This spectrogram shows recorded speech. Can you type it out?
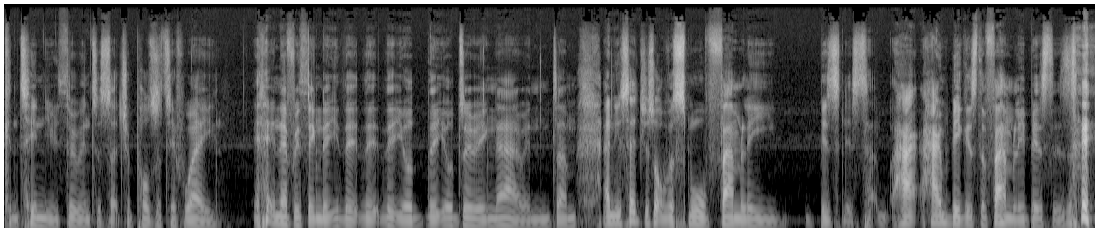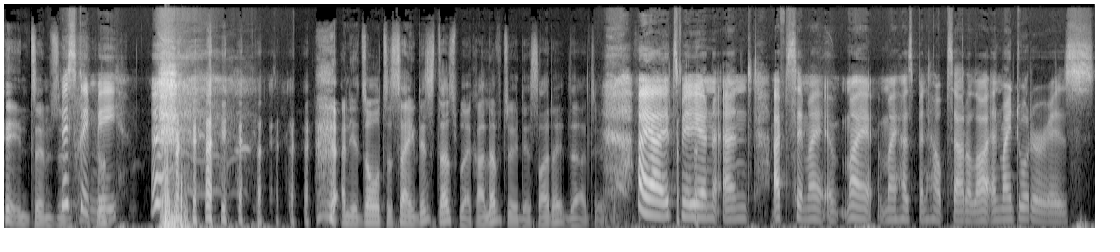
continued through into such a positive way in everything that, you, that, that you're that you're doing now. And um, and you said you're sort of a small family business. How how big is the family business in terms of basically me? and your daughter saying this does work. I love doing this. I don't know how to do it. Oh, yeah, it's me, and and I have to say my my my husband helps out a lot, and my daughter is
